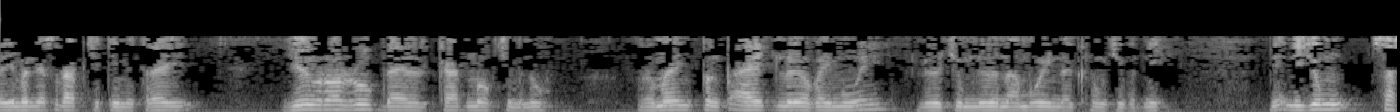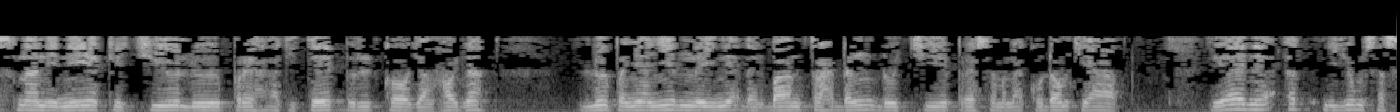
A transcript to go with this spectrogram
្រិយមិត្តអ្នកស្ដាប់ជាទីមេត្រី យើងរាល់រូបដែលកើតមកជាមនុស្សរមែងពឹងផ្អែកលើអ្វីមួយលើជំនឿណាមួយនៅក្នុងជីវិតនេះអ្នកនិយមសាសនានានាគេជឿលើព្រះអាទិទេពឬក៏យ៉ាងហោចណាស់លើបញ្ញាញាណនៃអ្នកដែលបានត្រាស់ដឹងដូចជាព្រះសមណគោតមជាអាបរីឯអ្នកឥតនិយមសាស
